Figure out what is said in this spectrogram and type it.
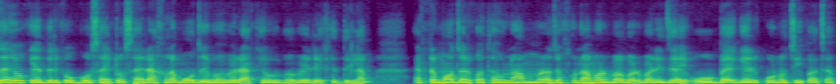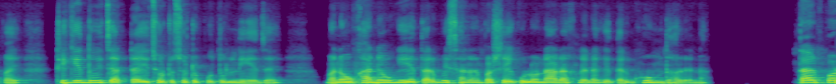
যাই হোক, এদেরকেও গোসাই টোসাই রাখলাম, ও যেভাবে রাখে ওইভাবে রেখে দিলাম। একটা মজার কথা হলো, আমরা যখন আমার বাবার বাড়ি যাই, ও ব্যাগের কোনো চিপা চাপায় ঠিকই দুই চারটা এই ছোটো ছোটো পুতুল নিয়ে যায়। মানে ওখানেও গিয়ে তার বিছানার পাশে এগুলো না রাখলে নাকি তার ঘুম ধরে না। তারপর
